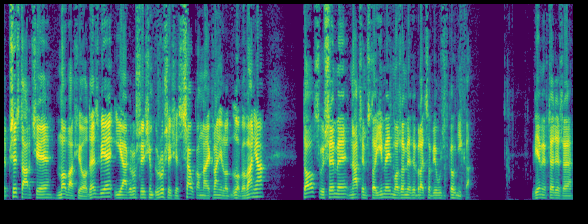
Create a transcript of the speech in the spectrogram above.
y, przy starcie mowa się odezwie i jak ruszy się, ruszy się strzałką na ekranie lo- logowania, to słyszymy na czym stoimy, możemy wybrać sobie użytkownika. Wiemy wtedy, że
